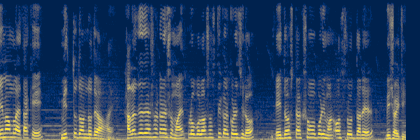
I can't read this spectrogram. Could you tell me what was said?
এই মামলায় তাকে মৃত্যুদণ্ড দেওয়া হয়। খালেদা জিয়া সরকারের সময় প্রবল অস্বস্তিকর করেছিল এই দশ টাক সমপরিমাণ অস্ত্র উদ্ধারের বিষয়টি।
